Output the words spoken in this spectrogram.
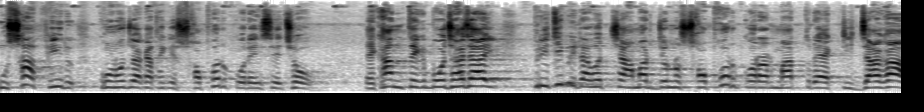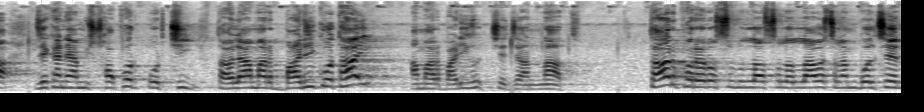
মুসাফির কোনো জায়গা থেকে সফর করে এসেছ। এখান থেকে বোঝা যায় পৃথিবীটা হচ্ছে আমার জন্য সফর করার মাত্র একটি জায়গা যেখানে আমি সফর করছি। তাহলে আমার বাড়ি কোথায়? আমার বাড়ি হচ্ছে জান্নাত। তারপরে রসুল্লাহ সাল্লাহ সাল্লাম বলছেন,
